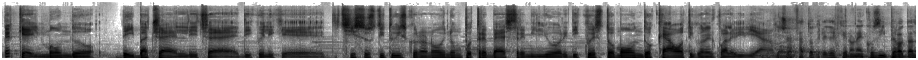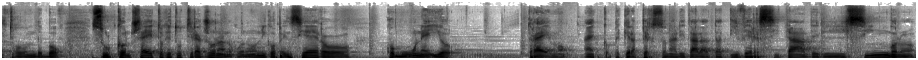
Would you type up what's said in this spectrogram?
perché il mondo dei bacelli, cioè di quelli che ci sostituiscono a noi, non potrebbe essere migliori di questo mondo caotico nel quale viviamo? che ci ha fatto credere che non è così, però d'altronde, boh, sul concetto che tutti ragionano con un unico pensiero comune, io tremo, ecco, perché la personalità, la, la diversità del singolo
